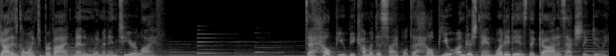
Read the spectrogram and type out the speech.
God is going to provide men and women into your life to help you become a disciple, to help you understand what it is that God is actually doing.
